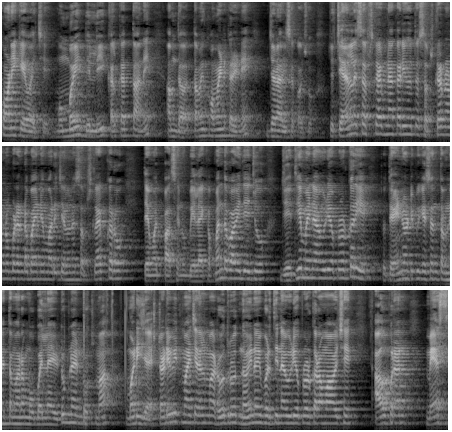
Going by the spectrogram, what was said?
કોણે કહેવાય છે? મુંબઈ, દિલ્હી, કલકત્તા અને અમદાવાદ. તમે કોમેન્ટ કરીને જણાવી શકો છો. જો ચેનલને સબસ્ક્રાઇબ ના કરી હોય તો સબસ્ક્રાઇબ નામનું બટન દબાવીને મારી ચેનલને સબસ્ક્રાઇબ કરો. તેમજ પાસેનું બે લાઇકન પણ દબાવી દેજો. જેથી અમે આ વીડિયો અપલોડ કરીએ, તો તેની નોટિફિકેશન તમને તમારા મોબાઈલના યુટ્યુબના ઇનબોક્સમાં મળી જાય. સ્ટડી વિથ માય ચેનલમાં રોજ રોજ નવી નવી ભરતીના વીડિયો અપલોડ કરવામાં આવે છે. આ ઉપરાંત મેથ્સ,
